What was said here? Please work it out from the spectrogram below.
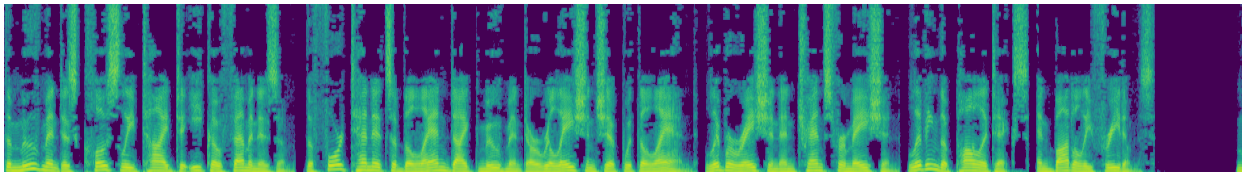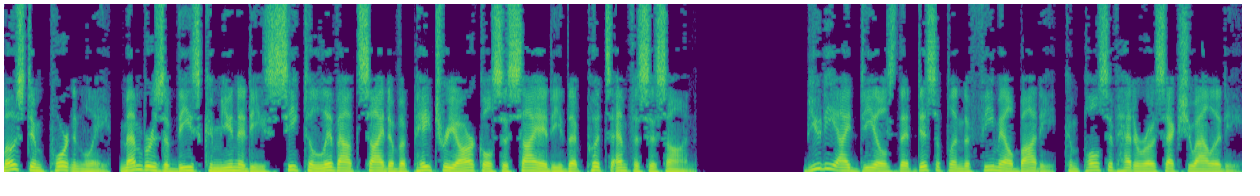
The movement is closely tied to ecofeminism. The four tenets of the Landdyke movement are relationship with the land, liberation and transformation, living the politics, and bodily freedoms. Most importantly, members of these communities seek to live outside of a patriarchal society that puts emphasis on beauty ideals that discipline the female body, compulsive heterosexuality,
